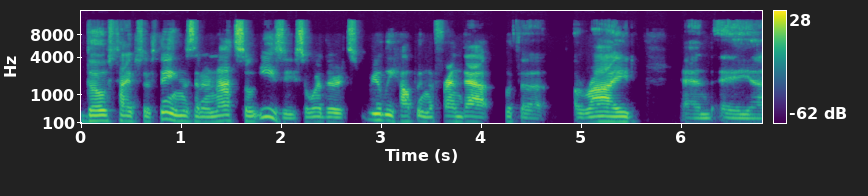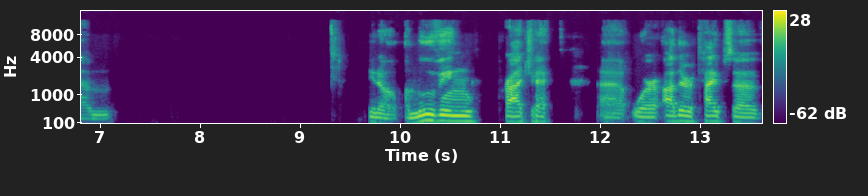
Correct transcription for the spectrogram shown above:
those types of things that are not so easy. So whether it's really helping a friend out with a, a ride and a um, you know a moving project uh, or other types of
